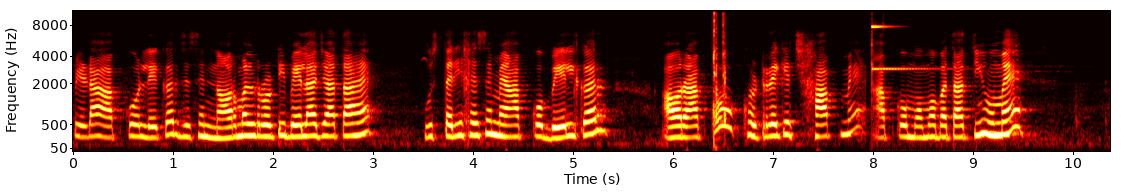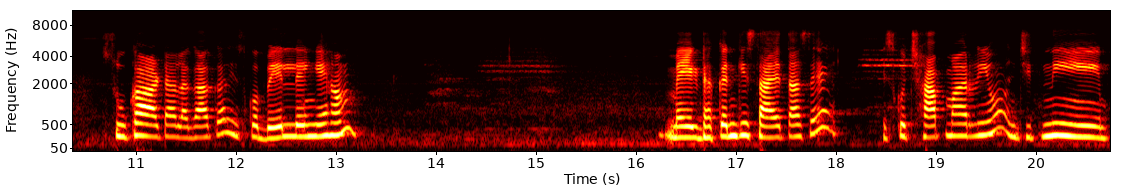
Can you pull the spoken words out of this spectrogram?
पेड़ा आपको लेकर, जैसे नॉर्मल रोटी बेला जाता है, उस तरीके से मैं आपको बेल कर और आपको खुटरे के छाप में आपको मोमो बताती हूँ मैं। सूखा आटा लगाकर इसको बेल लेंगे हम। मैं एक ढक्कन की सहायता से इसको छाप मार रही हूँ। जितनी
